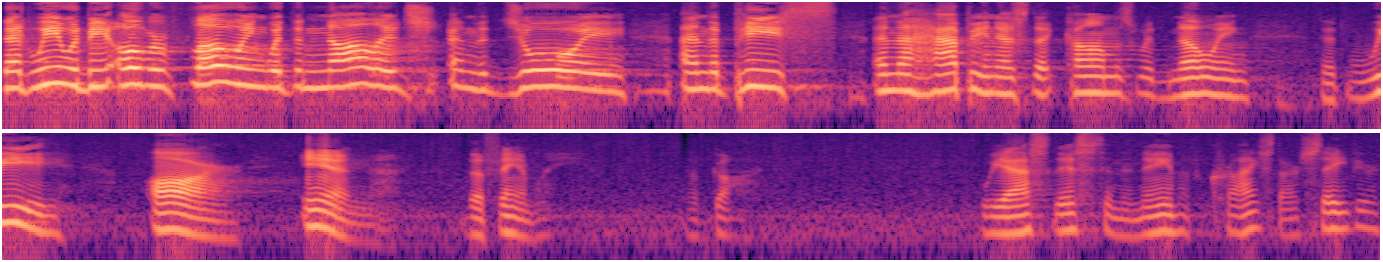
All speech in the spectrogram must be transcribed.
that we would be overflowing with the knowledge and the joy and the peace and the happiness that comes with knowing that we are in the family of God. We ask this in the name of Christ, our Savior.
